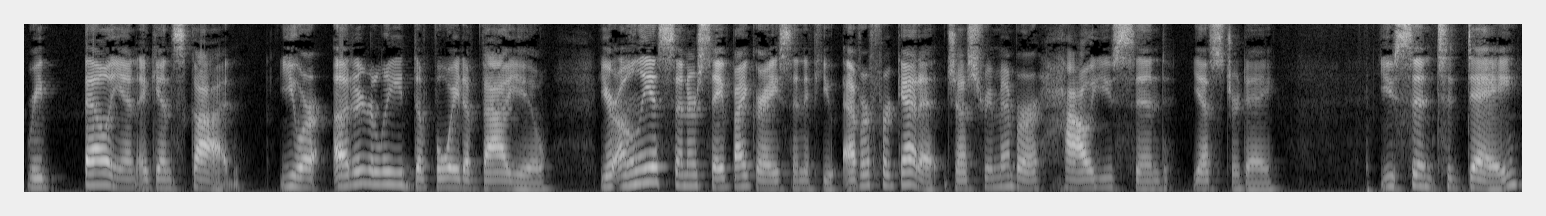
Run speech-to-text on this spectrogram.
rebellion against God. You are utterly devoid of value. You're only a sinner saved by grace, and if you ever forget it, just remember how you sinned yesterday. You sin today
